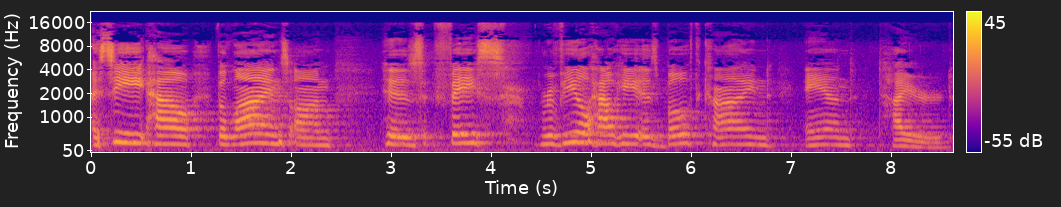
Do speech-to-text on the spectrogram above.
I see how the lines on his face reveal how he is both kind and tired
